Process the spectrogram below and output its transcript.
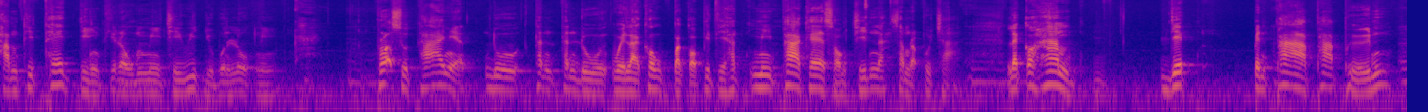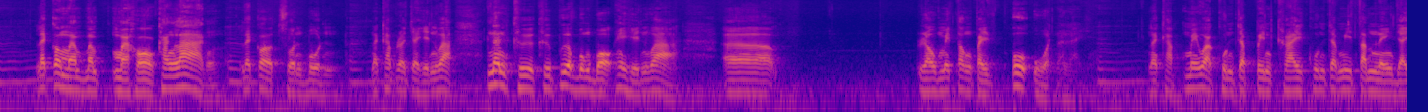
ธรรมที่แท้จริงที่เรามีชีวิตอยู่บนโลกนี้ ค่ะเพราะสุดท้ายเนี่ยดูท่านท่านดูเวลาเขาประกอบพิธีฮัทมีผ้าแค่สองชิ้นนะสำหรับผู้ชายแล้วก็ห้ามเย็บเป็นผ้าผ้าผืน แล้วก็มามามาห่อข้างล่าง แล้วก็ส่วนบนนะครับ เราจะเห็นว่านั่นคือคือเพื่อบ่งบอกให้เห็นว่าเอ่อเราไม่ต้องไปโอ้อวดอะไร นะครับไม่ว่าคุณจะเป็นใคร คุณจะมีตำแหน่งใหญ่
